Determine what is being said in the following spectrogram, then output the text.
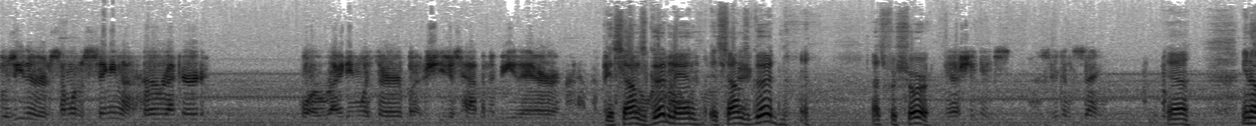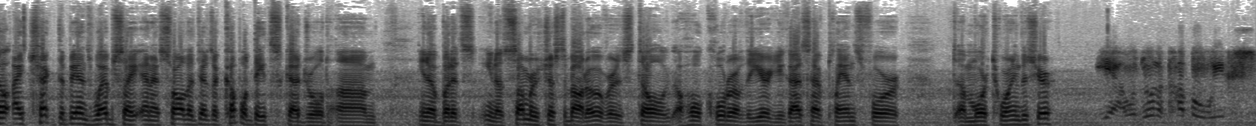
it was either someone was singing on her record or writing with her, but she just happened to be there. It sounds good, man. It sounds good. That's for sure. Yeah, she can. She can sing. yeah, you know, I checked the band's website and I saw that there's a couple dates scheduled. Um, you know, but it's you know summer's just about over. It's still a whole quarter of the year. You guys have plans for uh, more touring this year? Yeah, we're doing a couple weeks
